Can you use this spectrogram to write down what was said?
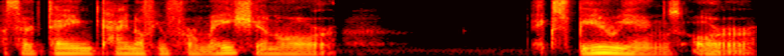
a certain kind of information or experience or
